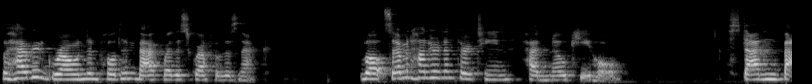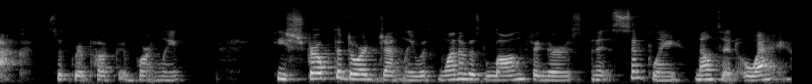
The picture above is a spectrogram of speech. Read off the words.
But Hagrid groaned and pulled him back by the scruff of his neck. Vault 713 had no keyhole. Stand back, said Griphook importantly. He stroked the door gently with one of his long fingers, and it simply melted away.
